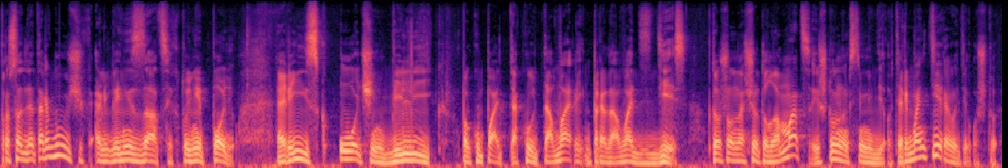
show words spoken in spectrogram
Просто для торгующих организаций, кто не понял, риск очень велик покупать такой товар и продавать здесь. Потому что он начнет ломаться, и что нам с ними делать? Ремонтировать его, что ли?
